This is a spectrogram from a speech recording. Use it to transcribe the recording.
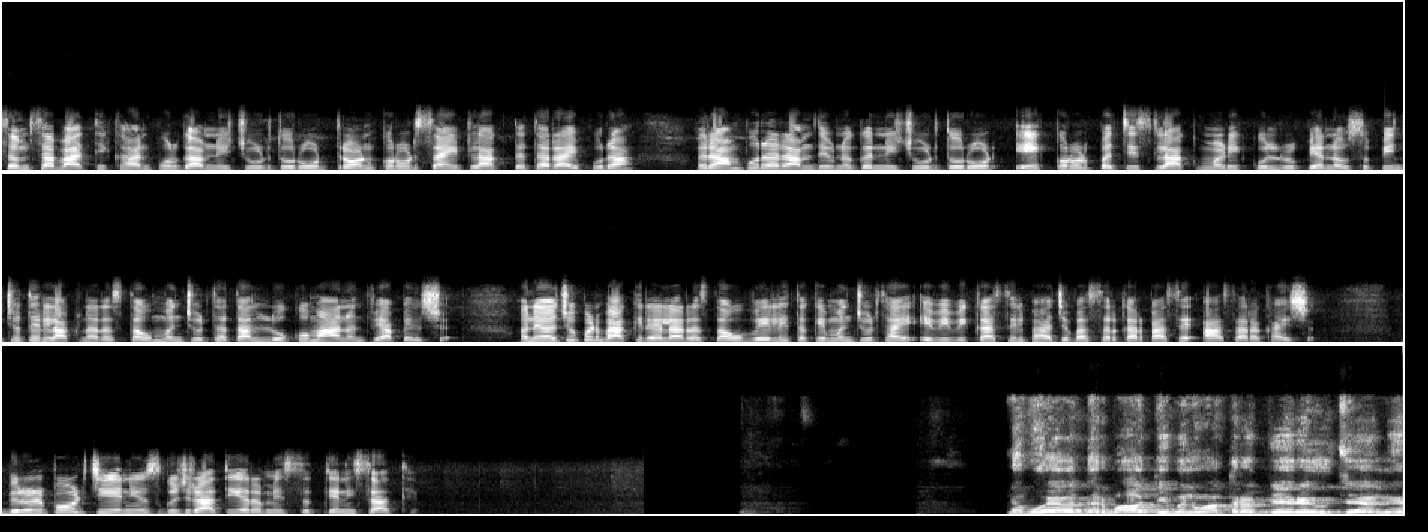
સમસાબાદથી ખાનપુર ગામને જોડતો રોડ ત્રણ કરોડ સાહીઠ લાખ તથા રાયપુરા, રામપુરા, રામદેવનગરની જોડતો રોડ એક કરોડ પચીસ લાખ મળી કુલ રૂપિયા નવસો પંચોતેર લાખના રસ્તાઓ મંજૂર થતાં લોકોમાં આનંદ વ્યાપેલ છે. અને હજુ પણ બાકી રહેલા રસ્તાઓ વહેલી તકે મંજૂર થાય એવી વિકાસશીલ ભાજપા સરકાર પાસે આશા રખાય છે. બ્યુરો રિપોર્ટ, જીએ ન્યૂઝ ગુજરાતી રમેશ સત્યની સાથે. ડભોઈ ગર્ભાવતી બનવા તરફ જઈ રહ્યું છે અને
